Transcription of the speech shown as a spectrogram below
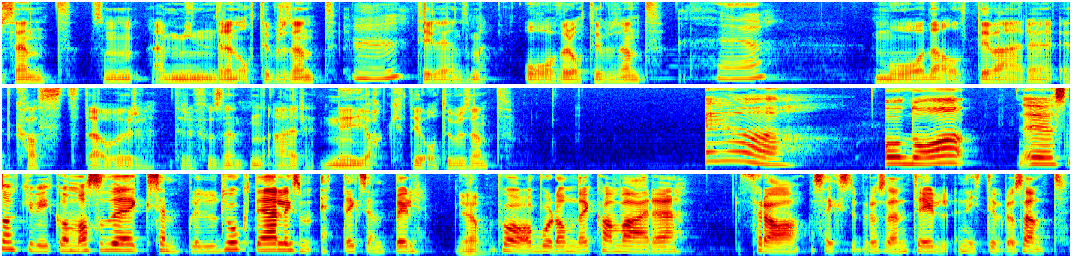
som er mindre enn 80 mm. til en som er over 80 Ja. må det alltid være et kast der hvor treffprosenten er nøyaktig 80% Ja. Og nå uh, snakker vi ikke om Altså, det eksempelet du tok, det er liksom ett eksempel Ja. på hvordan det kan være fra 60% til 90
